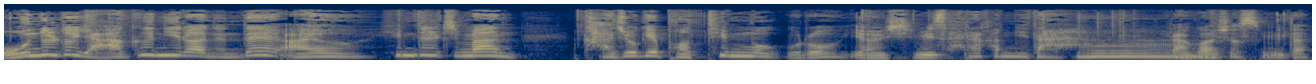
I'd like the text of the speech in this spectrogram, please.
오늘도 야근이라는데, 아유, 힘들지만 가족의 버팀목으로 열심히 살아갑니다. 음. 라고 하셨습니다.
